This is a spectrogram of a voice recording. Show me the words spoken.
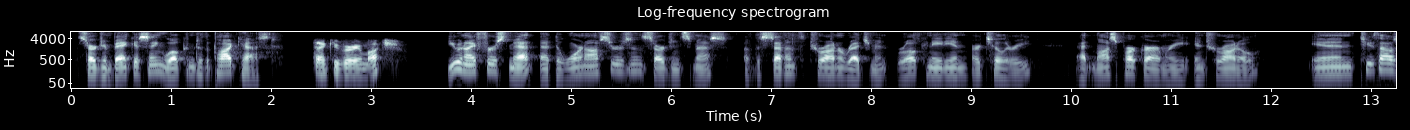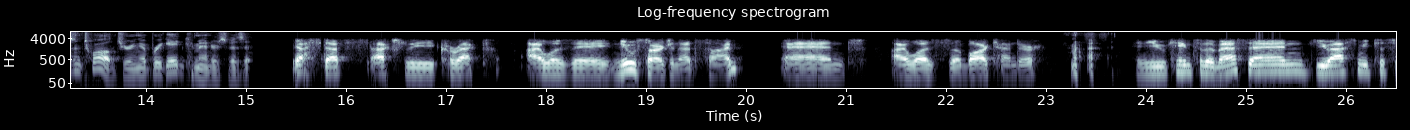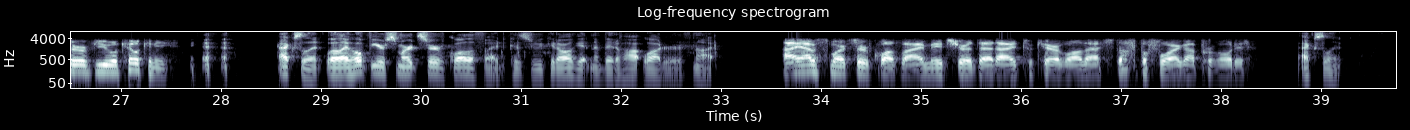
Sergeant Bankasing, welcome to the podcast. Thank you very much. You and I first met at the Warrant Officers and Sergeants Mess of the 7th Toronto Regiment, Royal Canadian Artillery, at Moss Park Armory in Toronto in 2012 during a brigade commander's visit. Yes, that's actually correct. I was a new sergeant at the time, and I was a bartender. and you came to the mess and you asked me to serve you a Kilkenny. Excellent. Well, I hope you're Smart Serve qualified because we could all get in a bit of hot water if not. I am Smart Serve qualified. I made sure that I took care of all that stuff before I got promoted. Excellent.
